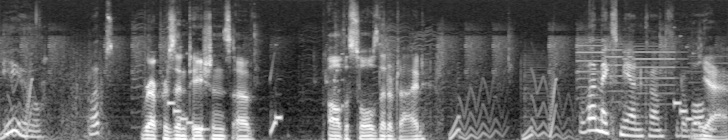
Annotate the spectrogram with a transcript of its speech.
Ew. Whoops. representations of all the souls that have died. Well, that makes me uncomfortable. Yeah,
